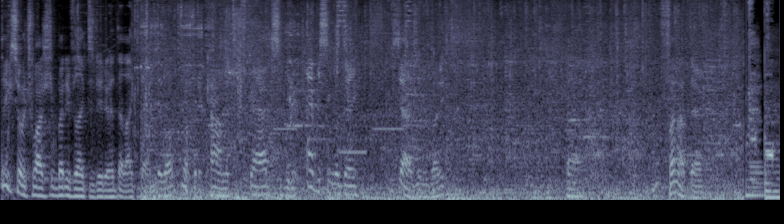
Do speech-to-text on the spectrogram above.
Thanks so much for watching, everybody. If you liked this video, hit that like button below. Don't forget to comment, subscribe, see video every single day. Peace out, everybody. Uh, fun out there.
